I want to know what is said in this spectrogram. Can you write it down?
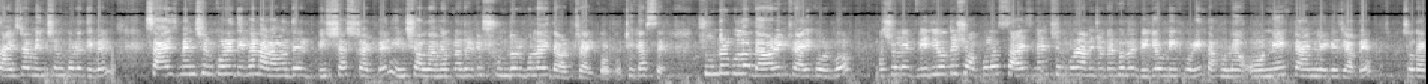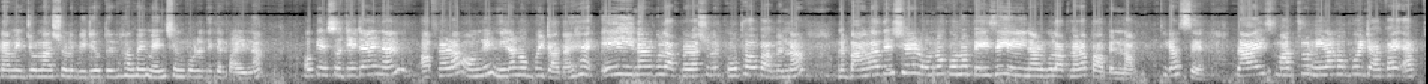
সাইজটা মেনশন করে দিবেন। সাইজ মেনশন করে দিবেন আর আমাদের বিশ্বাস রাখবেন ইনশাল্লাহ আমি আপনাদেরকে সুন্দরগুলাই দেওয়ার ট্রাই করব, ঠিক আছে? সুন্দরগুলো দেওয়ারই ট্রাই করব। আসলে ভিডিওতে সবগুলো সাইজ মেনশন করে আমি যদি এভাবে ভিডিও মেক করি, তাহলে অনেক টাইম লেগে যাবে। সো দ্যাট আমি এর জন্য আসলে ভিডিওতে এভাবে মেনশন করে দিতে পারি না। ওকে সো যেটাই নেন, আপনারা অনলি নিরানব্বই টাকায়। হ্যাঁ এই ইনারগুলো আপনারা আসলে কোথাও পাবেন না। মানে বাংলাদেশের অন্য কোনো পেজেই এই ইনারগুলো আপনারা পাবেন না। ঠিক আছে? প্রাইস মাত্র নিরানব্বই টাকায় এত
